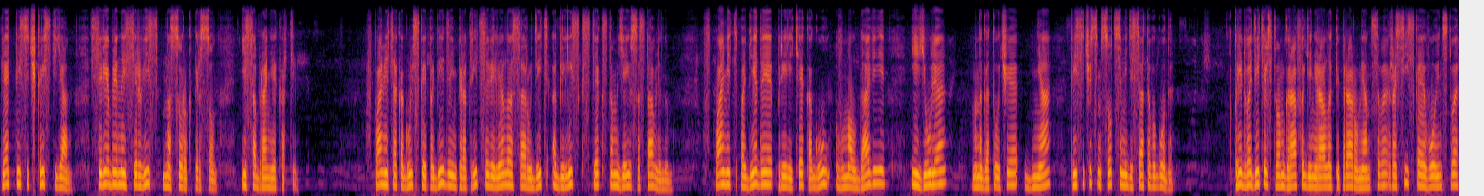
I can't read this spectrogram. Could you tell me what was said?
пять тысяч крестьян, серебряный сервиз на сорок персон и собрание картин. В память о Кагульской победе императрица велела соорудить обелиск с текстом ею составленным. В память победы при реке Кагул в Молдавии июля, многоточие, дня 1770 года. Предводительством графа генерала Петра Румянцева российское воинство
